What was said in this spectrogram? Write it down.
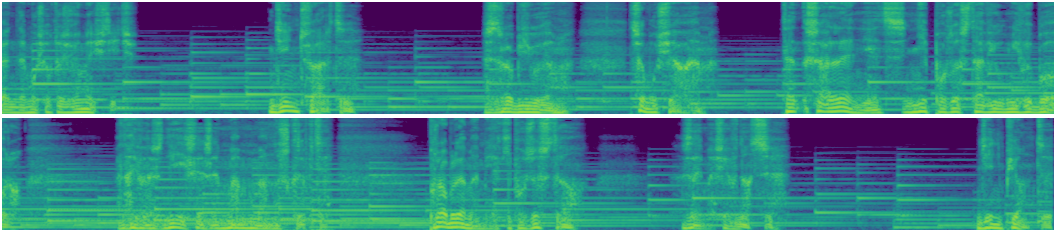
Będę musiał coś wymyślić. Dzień czwarty. Zrobiłem, co musiałem. Ten szaleniec nie pozostawił mi wyboru. Najważniejsze, że mam manuskrypty. Problemem, jaki pozostał, zajmę się w nocy. Dzień piąty.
